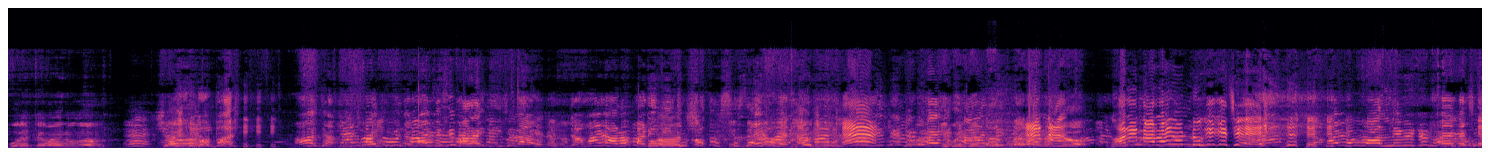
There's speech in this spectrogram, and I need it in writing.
বইয়ের থেকে মাইনু গো জামাই আরও বাড়ি দিয়েছে কত সুজাই হয়ে কি বলবেন ঘরে নারায়ণ ঢুকে গেছে আনলিমিটেড হয়ে গেছে।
